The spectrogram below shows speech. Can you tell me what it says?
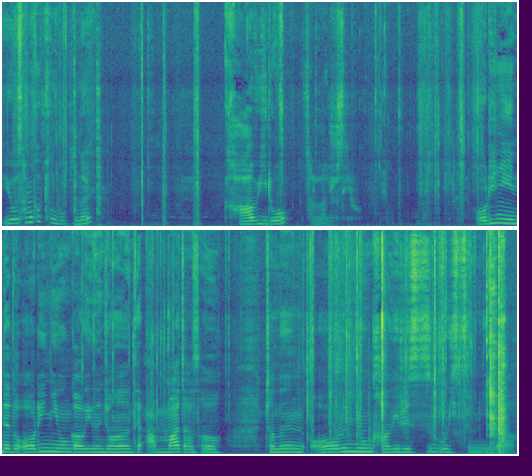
이 삼각형 부분을 가위로 잘라주세요. 어린이인데도 어린이용 가위는 저한테 안 맞아서 저는 어른용 가위를 쓰고 있습니다.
